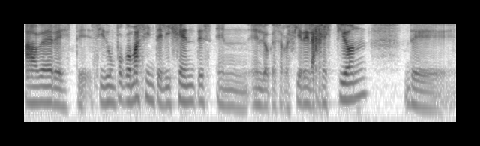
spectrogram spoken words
haber este, sido un poco más inteligentes en, en lo que se refiere a la gestión de,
